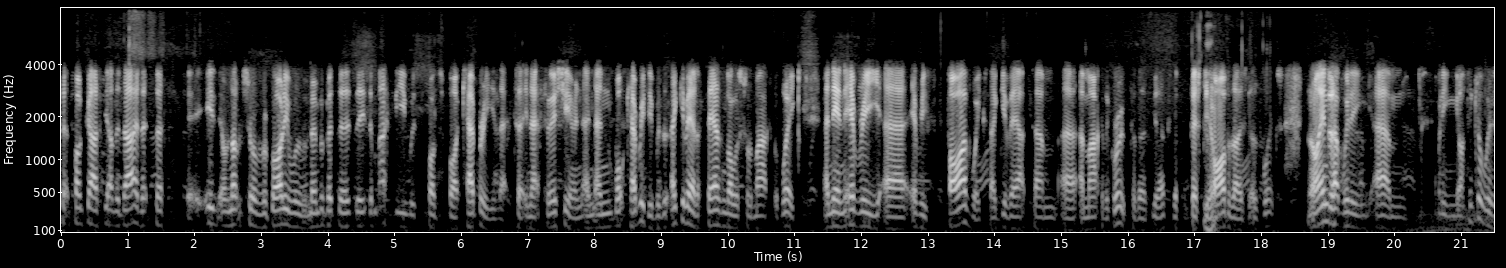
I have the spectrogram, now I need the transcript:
that podcast the other day. That uh, it, I'm not sure if Bridie will remember, but the, the, the mark of the year was sponsored by Cadbury in that uh, in that first year, and, and, and what Cadbury did was that they give out a thousand dollars for the mark of the week, and then every uh, every five weeks they give out um, uh, a mark of the group for the you know for the best Yep. five of those, those weeks, and I ended up winning. Um, winning, I think it was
